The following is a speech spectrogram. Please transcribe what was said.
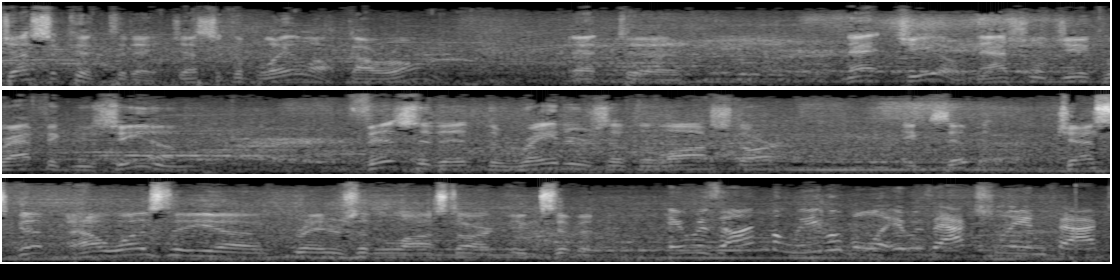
Jessica today, Jessica Blaylock, our own, at uh, Nat Geo, National Geographic Museum, visited the Raiders of the Lost Ark exhibit. Jessica, how was the uh, Raiders of the Lost Ark exhibit? It was unbelievable. It was actually, in fact,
